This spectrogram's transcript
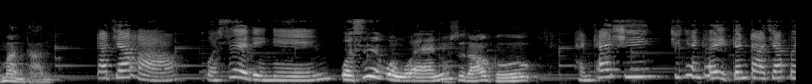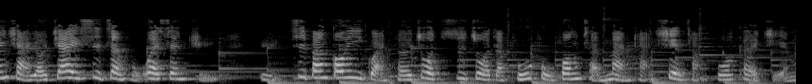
漫谈。大家好，我是李宁，我是文文，我是老谷。很开心今天可以跟大家分享由嘉义市政府卫生局。与志邦公益馆合作制作的《普普风尘漫谈》现场播客节目。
